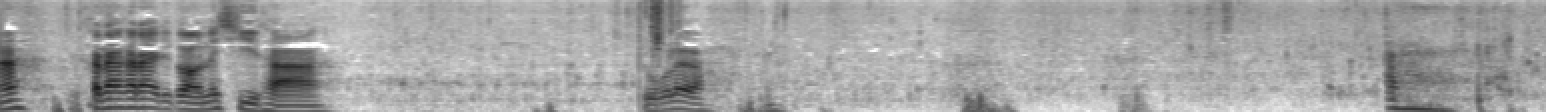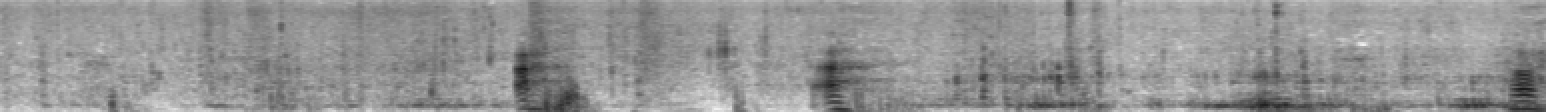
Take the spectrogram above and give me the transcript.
ฮะคณะคณะดีก่อนได้ฉีทาถูกเลยเหรออ่ โอ้ย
